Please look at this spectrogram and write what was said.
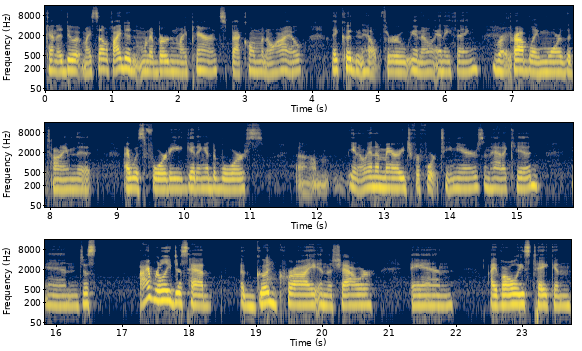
kind of do it myself. I didn't want to burden my parents back home in Ohio. They couldn't help through, you know, anything. Right. Probably more the time that I was 40, getting a divorce, um, you know, in a marriage for 14 years and had a kid. And just, I really just had a good cry in the shower. And I've always taken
